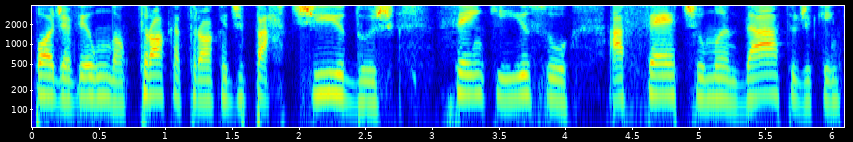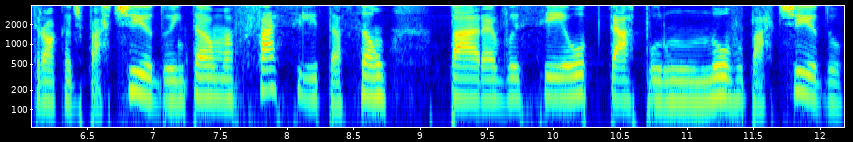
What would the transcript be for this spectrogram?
pode haver uma troca-troca de partidos, sem que isso afete o mandato de quem troca de partido, então é uma facilitação para você optar por um novo partido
